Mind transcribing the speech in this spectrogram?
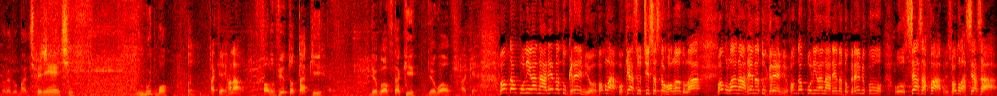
jogador mais experiente. e Muito bom. Ok, Ronaldo. Paulo Vitor tá aqui. Diego Alves tá aqui. Diego Alves. Ok. Vamos dar um pulinho lá na Arena do Grêmio. Vamos lá, porque as notícias estão rolando lá. Vamos lá na Arena do Grêmio. Vamos dar um pulinho lá na Arena do Grêmio com o César Fabres. Vamos lá, César.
